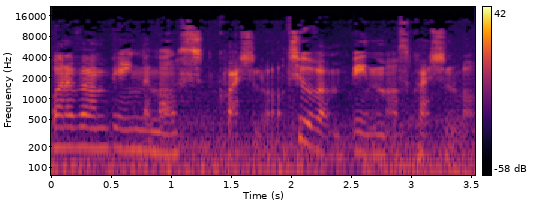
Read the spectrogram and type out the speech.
one of them being the most questionable two of them being the most questionable.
